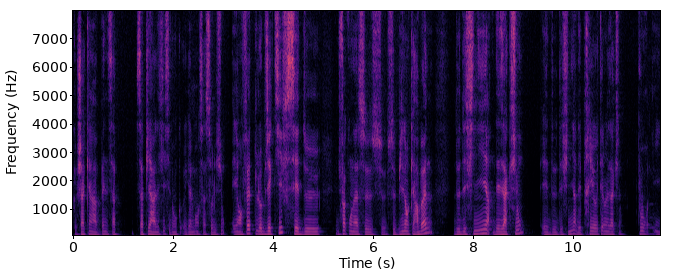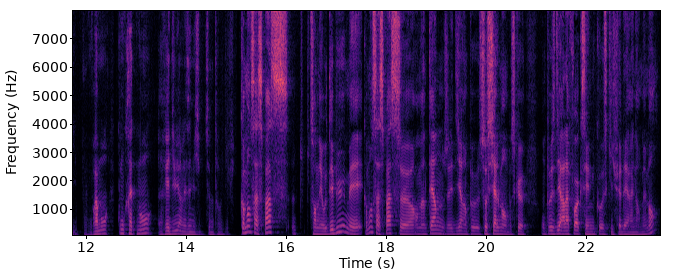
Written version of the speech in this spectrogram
que chacun amène sa, sa pierre à l'édifice et donc également sa solution. Et en fait l'objectif c'est de, une fois qu'on a ce, bilan carbone, de définir des actions et de définir des priorités dans les actions pour vraiment concrètement réduire les émissions. C'est notre objectif. Comment ça se passe C'en est au début, mais comment ça se passe euh, en interne, j'allais dire un peu socialement? Parce que on peut se dire à la fois que c'est une cause qui fédère énormément,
